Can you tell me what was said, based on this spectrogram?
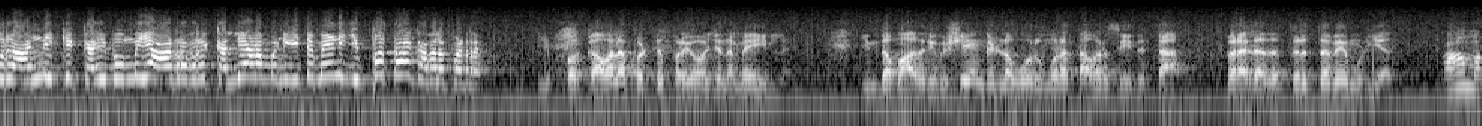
ஒரு அன்னைக்கு கைபொம்மையை ஆடுறவரை கல்யாணம் பண்ணிக்கிட்டமேன்னு இப்பதான் கவலைப்படுறேன். இப்ப கவலைப்பட்டு பிரயோஜனமே இல்ல. இந்த மாதிரி விஷயங்கள்ல ஒரு முறை தவறு செய்துட்டா பிறகு அதை திருத்தவே முடியாது. ஆமா.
